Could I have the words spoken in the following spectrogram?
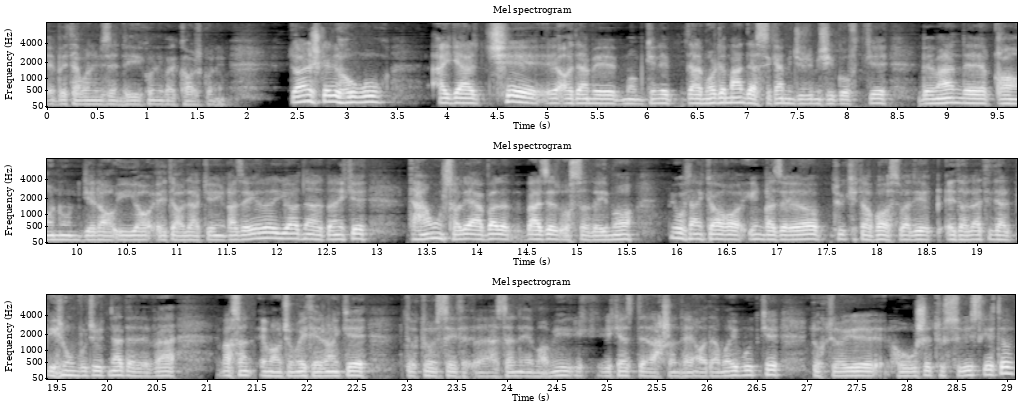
بتوانیم زندگی کنیم و کار کنیم. دانشگاهی حقوق اگر چه آدم ممکنه در مورد من دست کم اینجوری میشه گفت که به من قانون گرایی یا عدالت یا این قضایی رو یاد نداد. که تا همون سال اول بعضی از استادای ما می‌گفتن که آقا این قضایی تو کتاب هاست ولی عدالتی در بیرون وجود نداره و مثلا امام جمعه تهران که دکتر سید حسن امامی یکی از درخشان ترین آدمایی بود که دکترای حقوقش تو سوئیس گرفته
